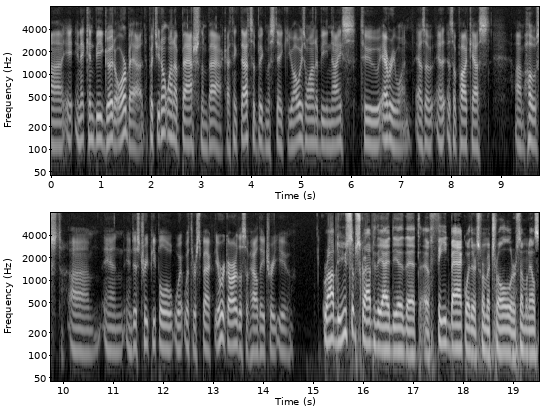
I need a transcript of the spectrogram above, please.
uh, and it can be good or bad, but you don't want to bash them back. I think that's a big mistake. You always want to be nice to everyone as a as a podcast um, host, um, and and just treat people w- with respect, regardless of how they treat you. Rob, do you subscribe to the idea that uh, feedback, whether it's from a troll or someone else,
